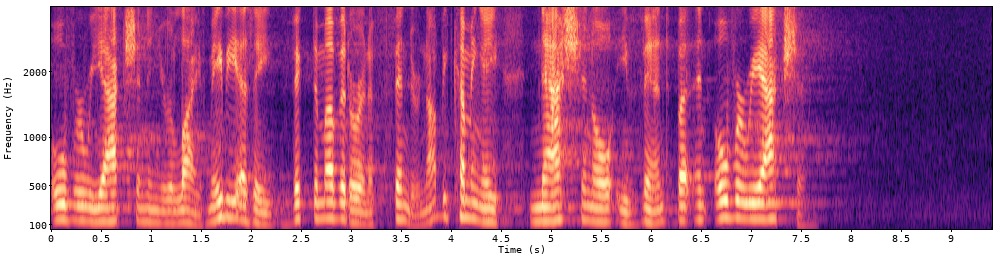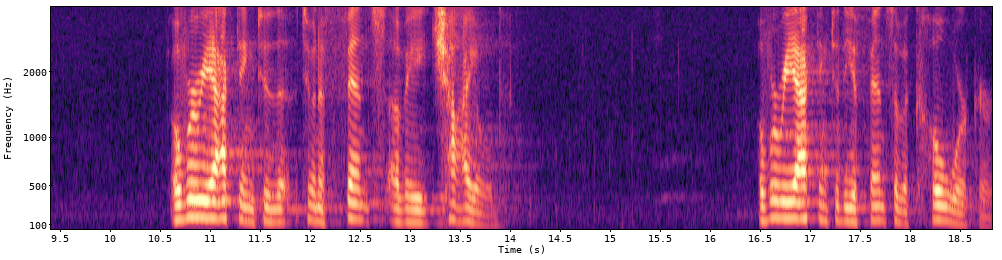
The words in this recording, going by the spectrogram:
overreaction in your life, maybe as a victim of it or an offender, not becoming a national event, but an overreaction. Overreacting to, the, to an offense of a child, overreacting to the offense of a coworker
